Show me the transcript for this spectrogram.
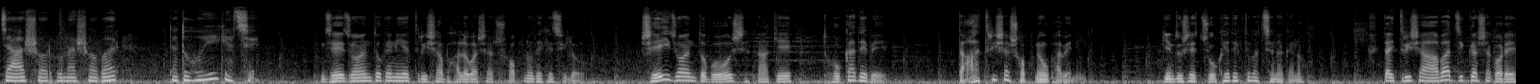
যা সর্বনাশ হবার, তা তো হয়েই গেছে। যে জয়ন্তকে নিয়ে তৃষা ভালোবাসার স্বপ্ন দেখেছিল, সেই জয়ন্ত বোস তাকে ধোকা দেবে, তা তৃষা স্বপ্নেও ভাবেনি। কিন্তু সে চোখে দেখতে পাচ্ছে না কেন? তাই তৃষা আবার জিজ্ঞাসা করে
